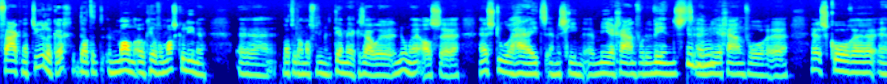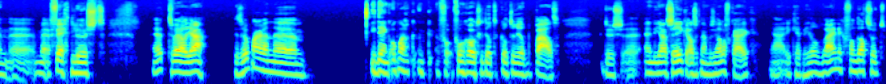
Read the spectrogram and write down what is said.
vaak natuurlijker dat het een man ook heel veel masculine, eh, wat we dan masculine kenmerken zouden noemen, als eh, hè, stoerheid en misschien eh, meer gaan voor de winst en Mhm. meer gaan voor hè, scoren en vechtlust. Hè, terwijl ja, het is ook maar een, ik denk ook maar een, voor, voor een groot gedeelte cultureel bepaald. Dus, en ja, zeker als ik naar mezelf kijk, ja, ik heb heel weinig van dat soort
